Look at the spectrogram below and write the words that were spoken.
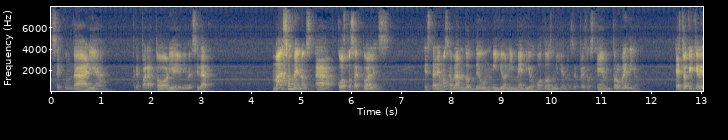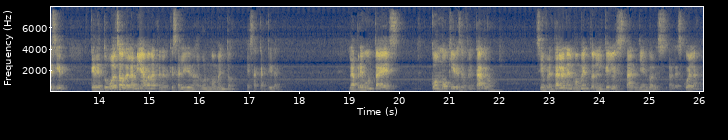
secundaria, preparatoria y universidad, más o menos a costos actuales, estaremos hablando de un millón y medio o dos millones de pesos en promedio. ¿Esto qué quiere decir? Que de tu bolsa o de la mía van a tener que salir en algún momento esa cantidad. La pregunta es, ¿cómo quieres enfrentarlo? Si enfrentarlo en el momento en el que ellos están yendo a la escuela,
